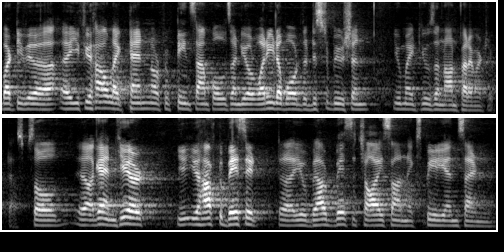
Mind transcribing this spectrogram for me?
but if, uh, if you have like 10 or 15 samples and you are worried about the distribution, you might use a non-parametric test. So, uh, again here you, you, have to base it, uh, you have to base the choice on experience and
